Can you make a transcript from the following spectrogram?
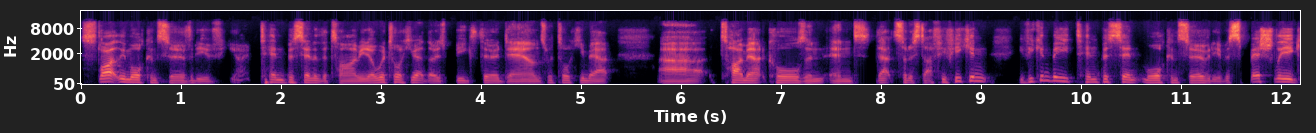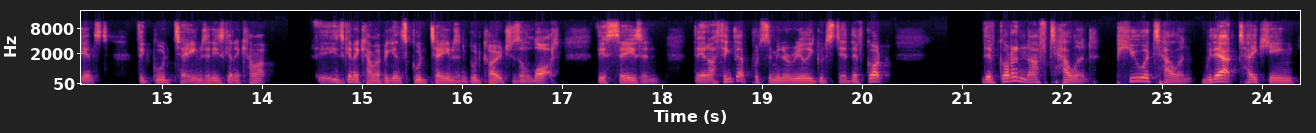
slightly more conservative, you know, 10% of the time, you know, we're talking about those big third downs, we're talking about uh, timeout calls and and that sort of stuff. If he can if he can be 10% more conservative, especially against the good teams, and he's going to come up he's going to come up against good teams and good coaches a lot this season, then I think that puts them in a really good stead. They've got they've got enough talent, pure talent, without taking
